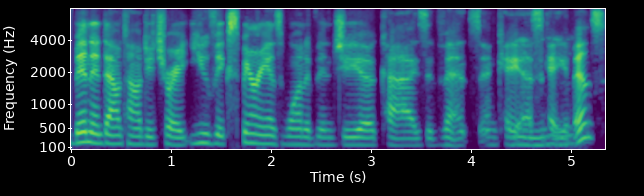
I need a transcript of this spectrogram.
been in downtown Detroit, you've experienced one of Njia Kai's events and KSK mm-hmm. events.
